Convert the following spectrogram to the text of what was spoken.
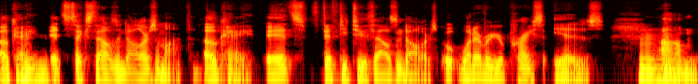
Okay. Mm-hmm. It's $6,000 a month. Okay. It's $52,000, whatever your price is. Mm-hmm. Um,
